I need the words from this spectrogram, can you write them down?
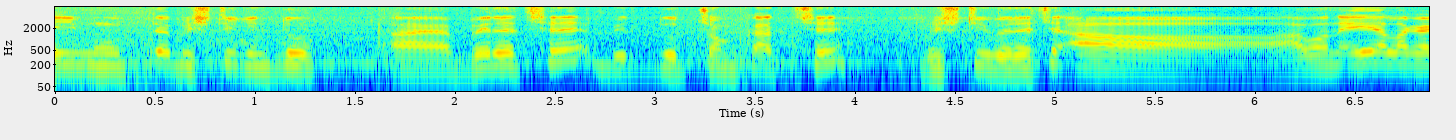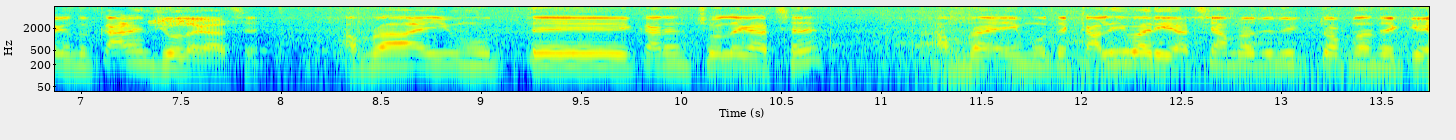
এই মুহূর্তে বৃষ্টি কিন্তু বেড়েছে, বিদ্যুৎ চমকাচ্ছে। বৃষ্টি বেড়েছে। এবং এই এলাকায় কিন্তু কারেন্ট চলে গেছে। আমরা এই মুহূর্তে কারেন্ট চলে গেছে। আমরা এই মুহূর্তে কালীবাড়ি আছি। আমরা যদি একটু আপনাদেরকে,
